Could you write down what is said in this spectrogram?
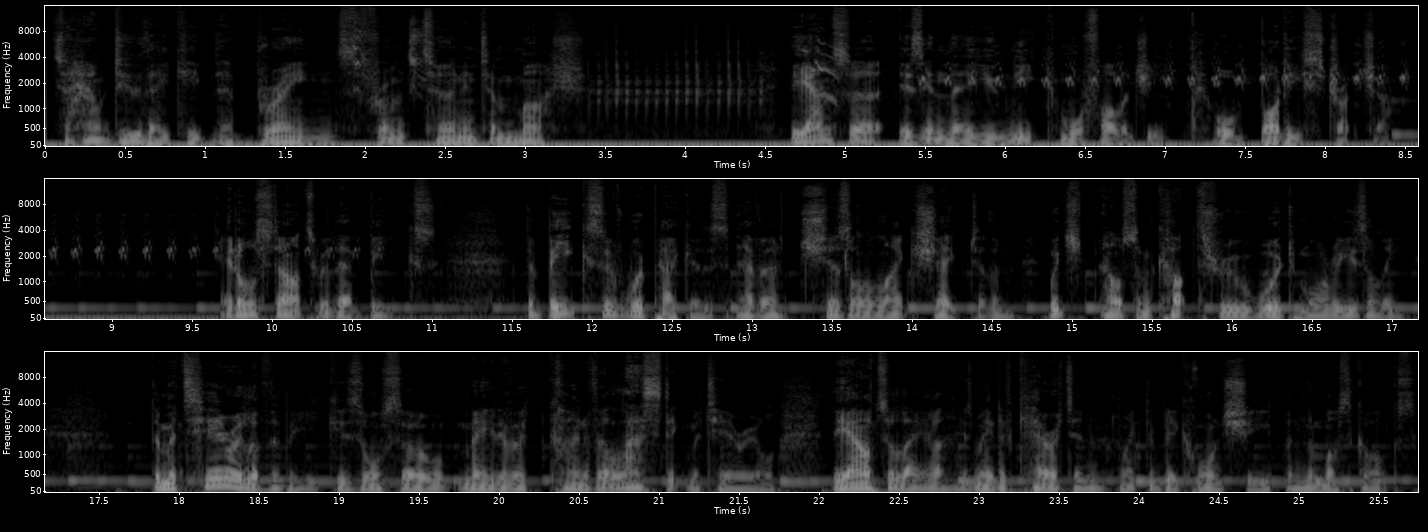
So, how do they keep their brains from turning to mush? The answer is in their unique morphology, or body structure. It all starts with their beaks. The beaks of woodpeckers have a chisel like shape to them, which helps them cut through wood more easily. The material of the beak is also made of a kind of elastic material. The outer layer is made of keratin, like the bighorn sheep and the muskox.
